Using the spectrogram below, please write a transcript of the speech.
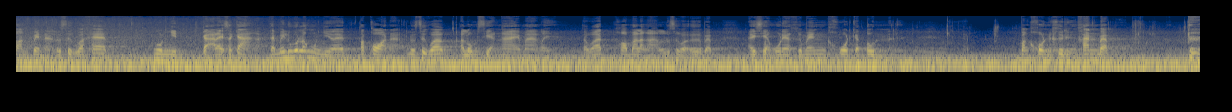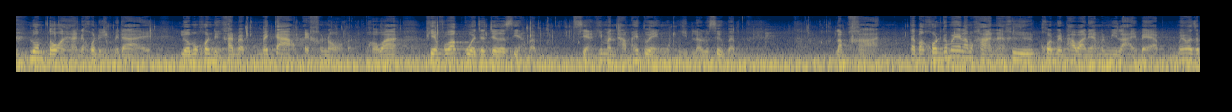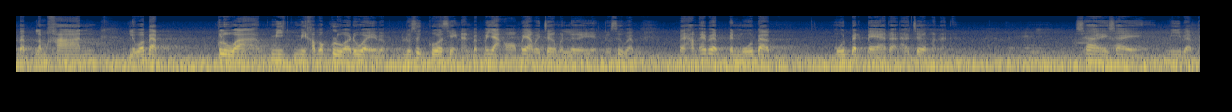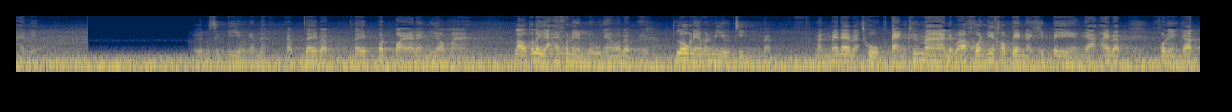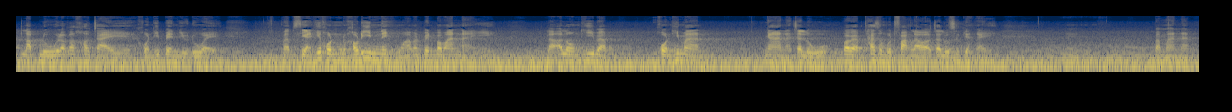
ตอนเป็นอะรู้สึกว่าแค่งุดหงิดกับอะไรสักอย่างอะแต่ไม่รู้ว่าเรางุดหงิดอะไรตะก่อนอะรู้สึกว่าอารมณ์เสียง่ายมากเลย แต่ว่าพอมาหลังๆรู้สึกว่าเออแบบไอเสียงพวกเนี้ยคือแม่งโคตรกระตุ้นอะบางคนคือถึงขั้นแบบ ร่วมโต๊ะอาหารกับคนอื่นไม่ได้ หรือบางคนถึงขั้นแบบไม่กล้าออกไปข้างนอกอะเพราะว่าเพียงเพราะว่ากลัวจะเจอเสียงแบบเสียงที่มันทำให้ตัวเองหงุดหงิดแล้วรู้สึกแบบลำคาญ แต่บางคนก็ไม่ได้ลำคาญนะคือคนเป็นภาวะเนี้ยมันมีหลายแบบ ไม่ว่าจะแบบลำคาญ หรือว่าแบบกลัวมีมีคำว่ากลัวด้วยแบบรู้สึกกลัวเสียงนั้น แบบไม่อยากออกไม่อยากไปเจอมันเลย รู้สึกแบบมันทำให้แบบเป็นมูดแบบมูดแบดแบดอะถ้าเจอมันอะใช่ใช่มีแบบแพนิคเออรู้สึกดีเหมือนกันนะแบบได้แบบได้ปลดปล่อยอะไรอย่างนี้ออกมา เราก็เลยอยากให้คนอื่นรู้ไงว่าแบบเออโลกเนี้ยมันมีอยู่จริงแบบ มันไม่ได้แบบถูกแต่งขึ้นมา หรือว่าคนที่เขาเป็นนะคิดไปเอง อยากให้แบบคนอื่นก็รับรู้แล้วก็เข้าใจคนที่เป็นอยู่ด้วย แบบเสียงที่คนเขาได้ยินในหัวมันเป็นประมาณไหน แล้วอารมณ์ที่แบบคนที่มางานอะจะรู้ว่าแบบถ้าสมมติฟังแล้วจะรู้สึกยังไงประมาณนั้น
